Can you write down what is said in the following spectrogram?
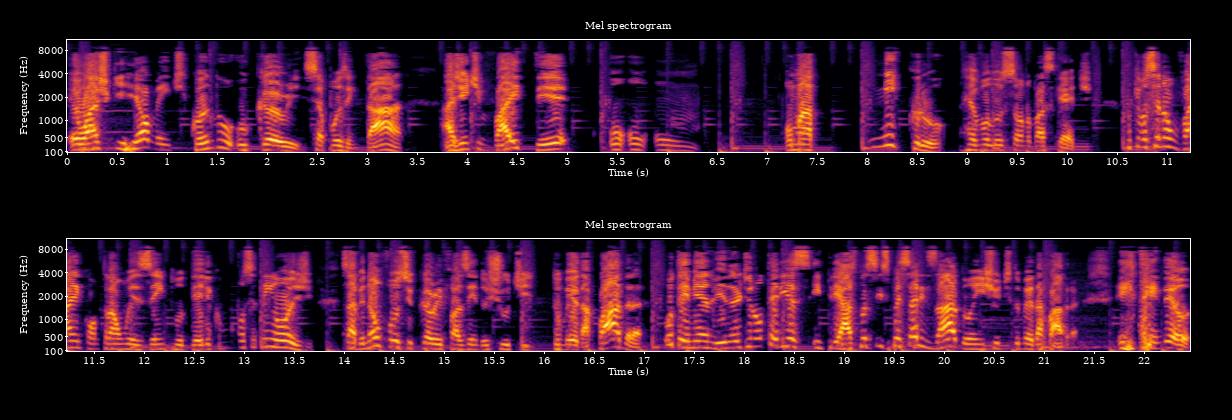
Eu acho que realmente, quando o Curry se aposentar, a gente vai ter um, um, um, uma micro revolução no basquete. Porque você não vai encontrar um exemplo dele como você tem hoje. Sabe, não fosse o Curry fazendo chute do meio da quadra, o Damian Lillard não teria, entre aspas, se especializado em chute do meio da quadra. Entendeu?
